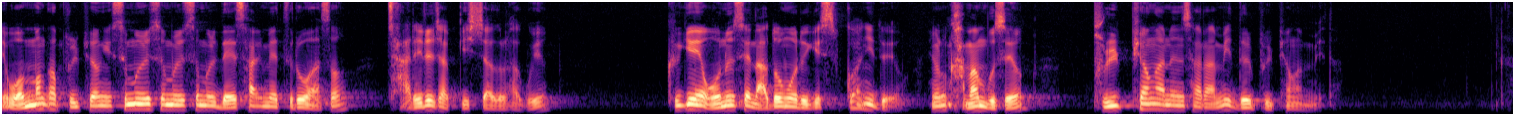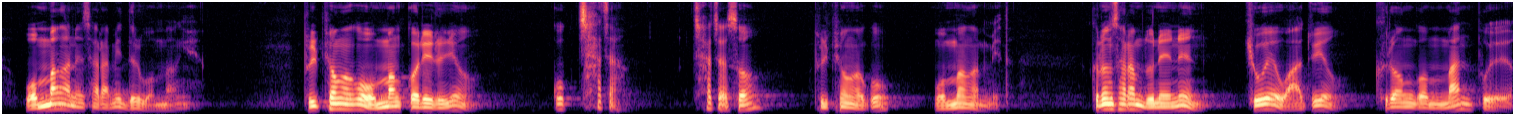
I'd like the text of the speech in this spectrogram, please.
원망과 불평이 스물스물스물 내 삶에 들어와서 자리를 잡기 시작을 하고요. 그게 어느새 나도 모르게 습관이 돼요. 여러분 가만 보세요. 불평하는 사람이 늘 불평합니다. 원망하는 사람이 늘 원망해요. 불평하고 원망거리를요 꼭 찾아 찾아서 불평하고 원망합니다. 그런 사람 눈에는 교회 와도요 그런 것만 보여요.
